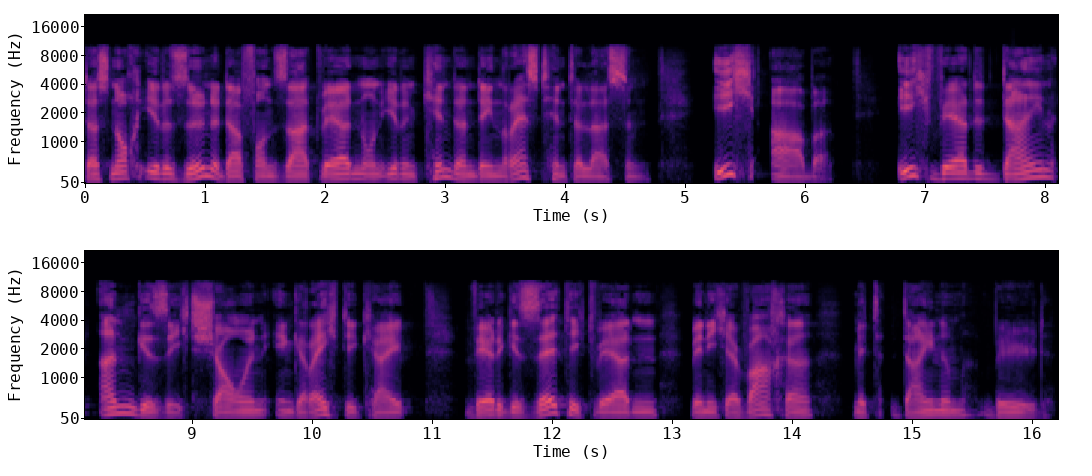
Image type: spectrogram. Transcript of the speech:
dass noch ihre Söhne davon satt werden und ihren Kindern den Rest hinterlassen. Ich aber, ich werde dein Angesicht schauen in Gerechtigkeit, werde gesättigt werden, wenn ich erwache mit deinem Bild.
